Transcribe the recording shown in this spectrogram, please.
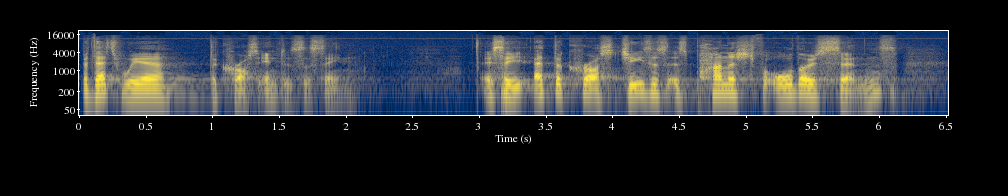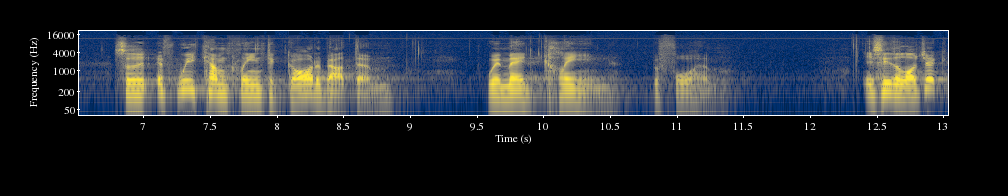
But that's where the cross enters the scene. You see, at the cross, Jesus is punished for all those sins so that if we come clean to God about them, we're made clean before Him. You see the logic?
